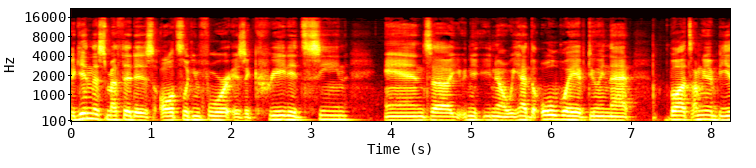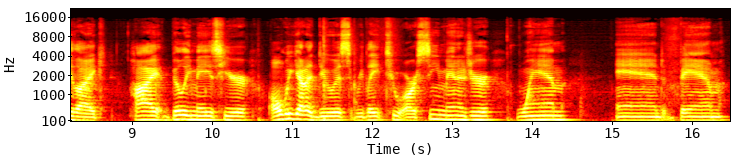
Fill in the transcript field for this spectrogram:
Again, this method is all it's looking for is a created scene, and uh, you, you know we had the old way of doing that, but I'm going to be like, "Hi, Billy Mays here." All we got to do is relate to our scene manager, wham, and bam.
